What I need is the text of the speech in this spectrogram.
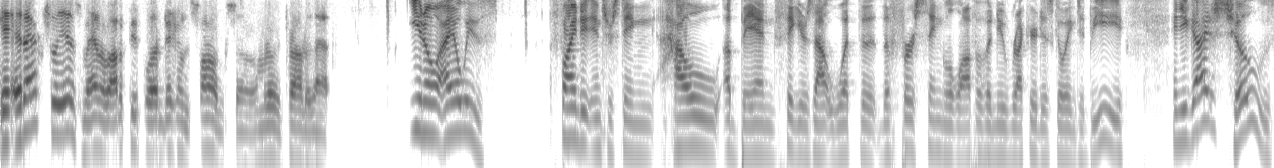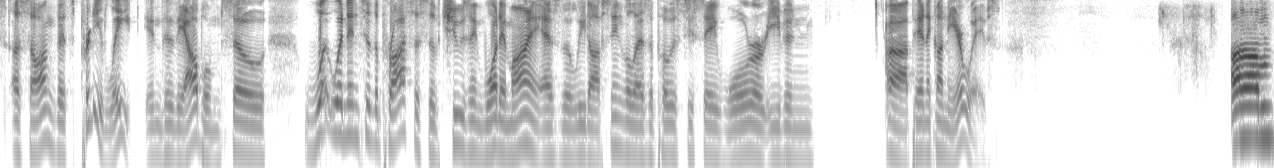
It, it actually is, man. A lot of people are digging the song, so I'm really proud of that. You know, I always find it interesting how a band figures out what the, the first single off of a new record is going to be. And you guys chose a song that's pretty late into the album. So, what went into the process of choosing What Am I as the lead off single as opposed to, say, War or even uh, Panic on the Airwaves? Um,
